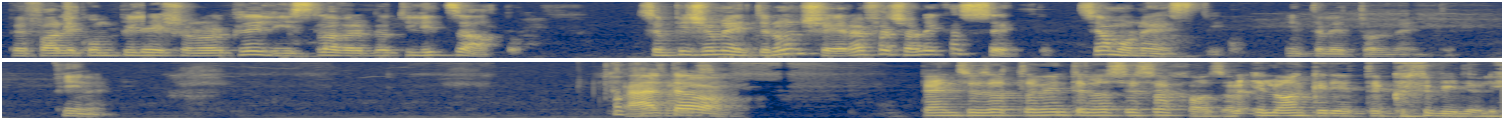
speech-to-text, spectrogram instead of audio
per fare le compilation o le playlist l'avrebbe utilizzato. Semplicemente non c'era e faceva le cassette. Siamo onesti intellettualmente. Fine. Alto. Penso esattamente la stessa cosa e l'ho anche detto in quel video lì.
